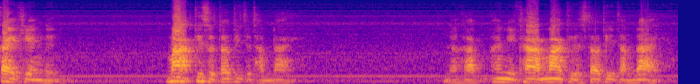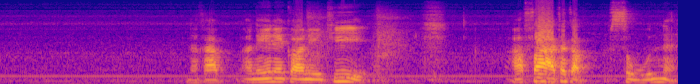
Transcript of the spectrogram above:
ใกล้เคียงหนึ่งมากที่สุดเท่าที่จะทำได้นะครับ ให้มีค่ามากที่สุดเท่าที่ทำได้นะครับ อันนี้ในกรณีที่อัลฟาเท่ากับ0เนี่ย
